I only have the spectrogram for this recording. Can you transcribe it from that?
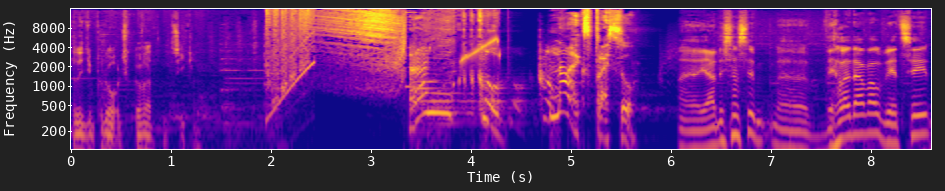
se lidi budou očkovat například. Ranní klub na Expressu. Eh, Já když jsem si eh, vyhledával věci,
